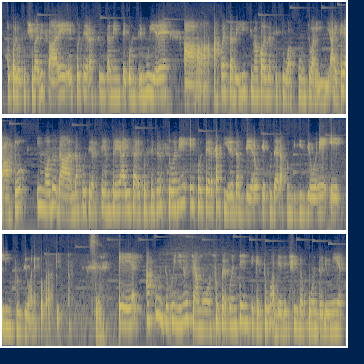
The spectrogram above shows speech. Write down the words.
tutto quello che ci va di fare e poter assolutamente contribuire a, a questa bellissima cosa che tu appunto hai, hai creato in modo da, da, poter sempre aiutare queste persone e poter capire davvero che cos'è la condivisione e l'inclusione soprattutto. Sì. E appunto quindi noi siamo super contenti che tu abbia deciso appunto di unirti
